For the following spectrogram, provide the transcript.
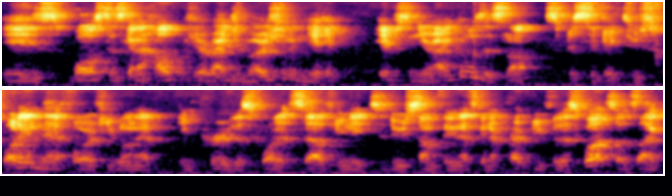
is whilst it's going to help with your range of motion and your hip, hips and your ankles, it's not specific to squatting. Therefore, if you want to improve the squat itself, you need to do something that's going to prep you for the squat. So it's like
